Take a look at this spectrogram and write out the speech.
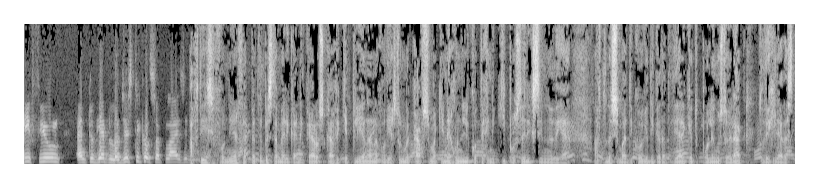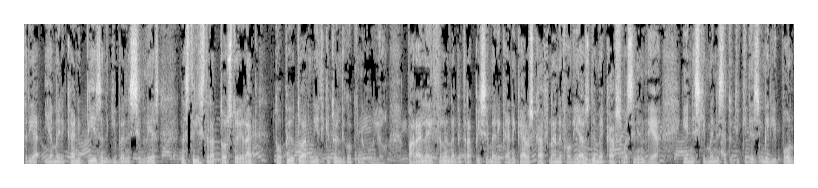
refuel αυτή η συμφωνία θα επέτρεπε στα Αμερικανικά αεροσκάφη και πλοία να αναφοδιαστούν με καύσιμα και να έχουν υλικοτεχνική υποστήριξη στην Ινδία. Αυτό είναι σημαντικό γιατί κατά τη διάρκεια του πολέμου στο Ιράκ το 2003 οι Αμερικάνοι πίεζαν την κυβέρνηση της Ινδίας να στείλει στρατό στο Ιράκ, το οποίο το αρνήθηκε το Ινδικό Κοινοβούλιο. Παράλληλα, ήθελαν να επιτραπεί σε Αμερικανικά αεροσκάφη να ανεφοδιάζονται με καύσιμα στην Ινδία. Η ενισχυμένη στρατιωτική δεσμή, λοιπόν,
